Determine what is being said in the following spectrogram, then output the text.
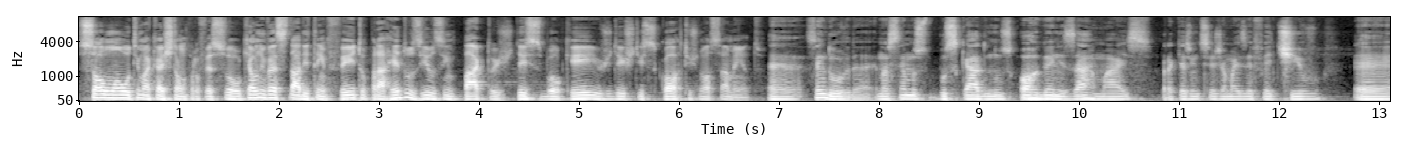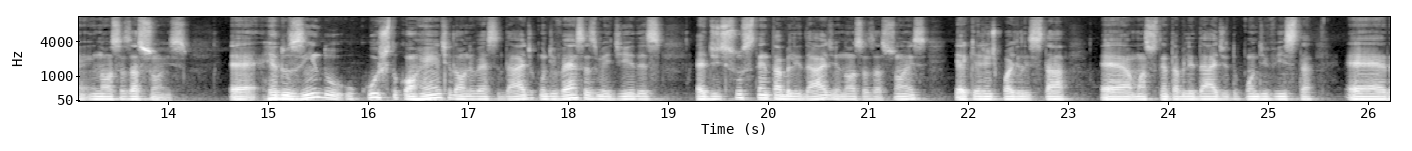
Só uma última questão, professor. O que a universidade tem feito para reduzir os impactos desses bloqueios, destes cortes no orçamento? É, sem dúvida. Nós temos buscado nos organizar mais para que a gente seja mais efetivo é, em nossas ações. É, reduzindo o custo corrente da universidade com diversas medidas é, de sustentabilidade em nossas ações, e aqui a gente pode listar é, uma sustentabilidade do ponto de vista é,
